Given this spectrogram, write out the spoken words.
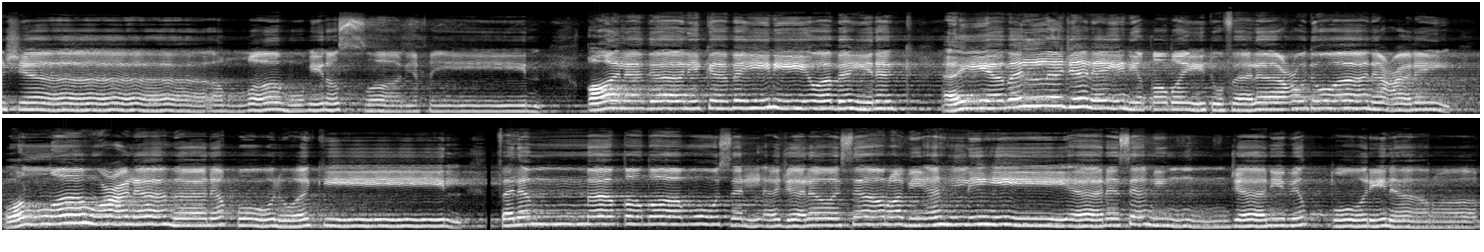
إن شاء الله من الصالحين. قال ذلك بيني وبينك. أيما الأجلين قضيت فلا عدوان علي. والله على ما نقول وكيل. فلما قضى موسى الأجل وسار بأهله آنس من جانب الطور نارا.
